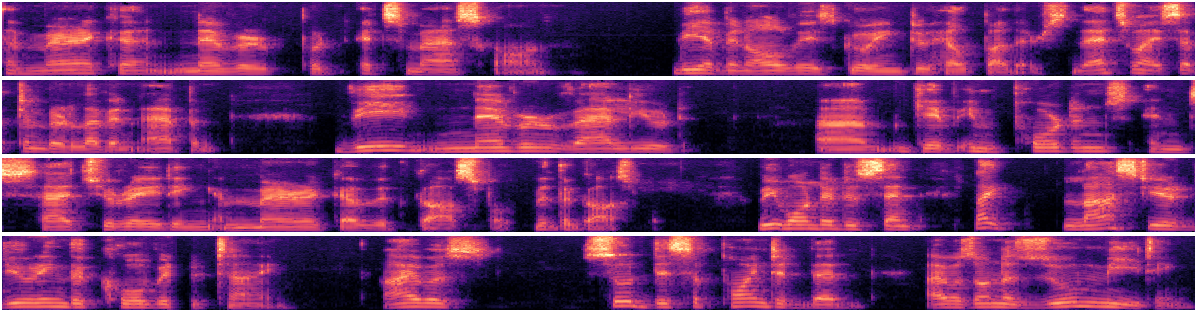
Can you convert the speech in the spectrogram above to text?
America never put its mask on. We have been always going to help others. That's why September 11 happened. We never valued, um, gave importance in saturating America with gospel, with the gospel. We wanted to send, like last year during the COVID time, I was so disappointed that I was on a Zoom meeting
